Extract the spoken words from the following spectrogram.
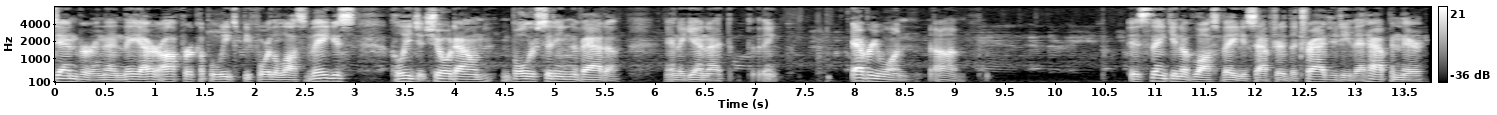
Denver. And then they are off for a couple weeks before the Las Vegas Collegiate Showdown in Boulder City, Nevada. And again, I think everyone uh, is thinking of Las Vegas after the tragedy that happened there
